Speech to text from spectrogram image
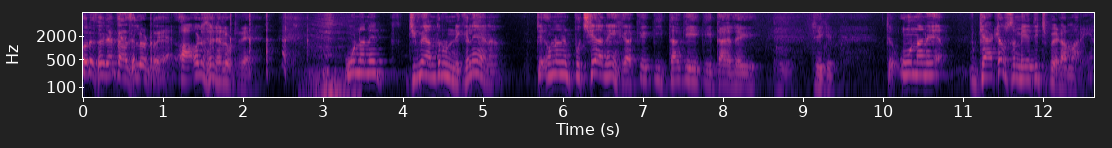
ਉਹਨੇ ਸੋਚਿਆ ਪੈਸੇ ਲੁੱਟ ਰਿਹਾ ਆ। ਉਹ ਲਸਣ ਲੁੱਟ ਰਿਹਾ। ਉਹਨਾਂ ਨੇ ਜਿਵੇਂ ਅੰਦਰੋਂ ਨਿਕਲੇ ਆ ਨਾ ਤੇ ਉਹਨਾਂ ਨੇ ਪੁੱਛਿਆ ਨਹੀਂ ਹੈਗਾ ਕਿ ਕੀਤਾ ਕੀ ਕੀਤਾ ਨਹੀਂ। ਠੀਕ ਹੈ। ਤੇ ਉਹਨਾਂ ਨੇ ਗੈਟਅਪ ਸਮੇਤ ਹੀ ਚਪੇੜਾ ਮਾਰੀਆਂ।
